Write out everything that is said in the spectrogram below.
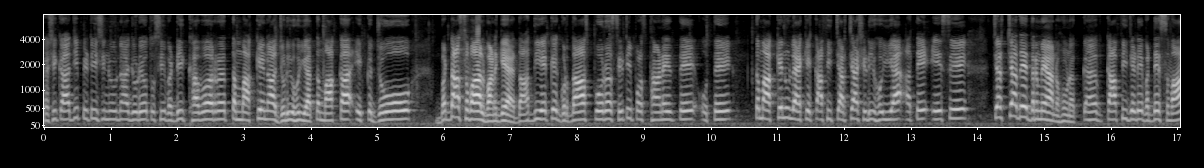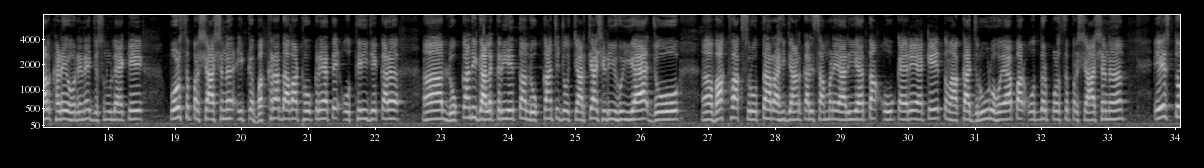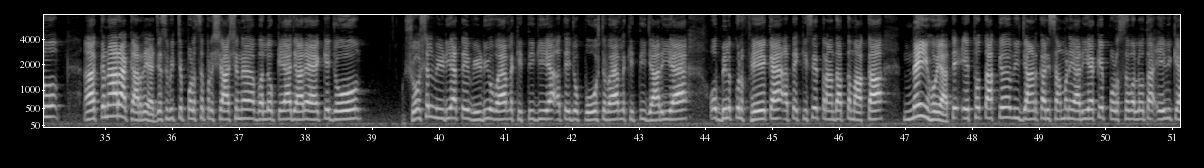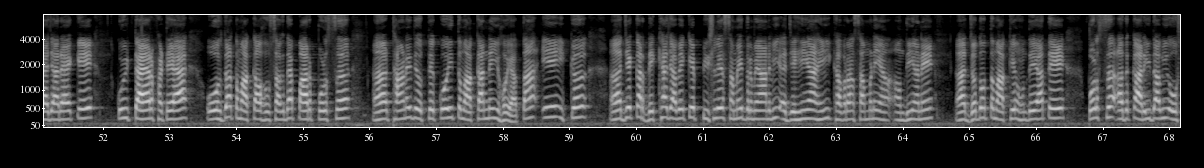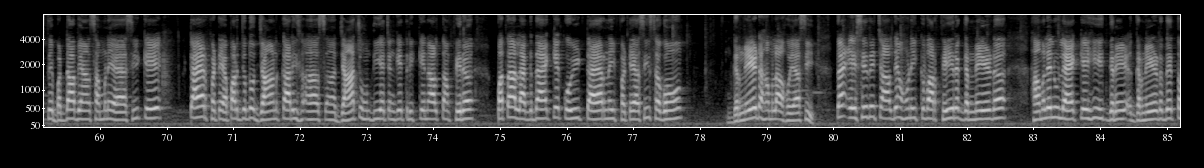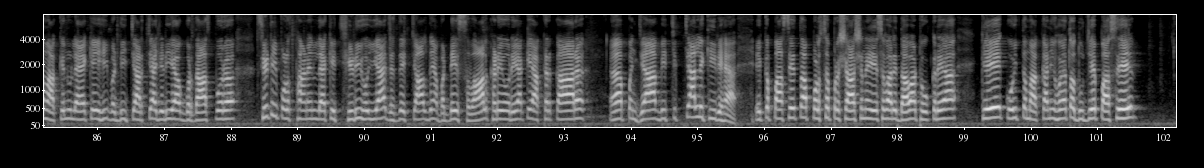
ਸਤਿ ਸ਼੍ਰੀ ਅਕਾਲ ਜੀ PTC news ਨਾਲ ਜੁੜਿਓ ਤੁਸੀਂ। ਵੱਡੀ ਖਬਰ ਧਮਾਕੇ ਨਾਲ ਜੁੜੀ ਹੋਈ ਹੈ ਧਮਾਕਾ ਇੱਕ ਜੋ ਵੱਡਾ ਸਵਾਲ ਬਣ ਗਿਆ ਹੈ। ਦੱਸਦੀ ਹੈ ਕਿ ਗੁਰਦਾਸਪੁਰ ਸਿਟੀ ਪੁਲਿਸ ਥਾਣੇ ਤੇ ਉੱਤੇ ਧਮਾਕੇ ਨੂੰ ਲੈ ਕੇ ਕਾਫੀ ਚਰਚਾ ਛਿੜੀ ਹੋਈ ਹੈ ਅਤੇ ਇਸੇ ਚਰਚਾ ਦੇ ਦਰਮਿਆਨ ਹੁਣ ਕ- ਕਾਫੀ ਜਿਹੜੇ ਵੱਡੇ ਸਵਾਲ ਖੜੇ ਹੋ ਰਹੇ ਨੇ ਜਿਸ ਨੂੰ ਲੈ ਕੇ ਪੁਲਿਸ ਪ੍ਰਸ਼ਾਸਨ ਇੱਕ ਵੱਖਰਾ ਦਾਵਾ ਠੋਕ ਰਿਹਾ ਤੇ ਉੱਥੇ ਹੀ ਜੇਕਰ ਅ, ਲੋਕਾਂ ਦੀ ਗੱਲ ਕਰੀਏ ਤਾਂ ਲੋਕਾਂ 'ਚ ਜੋ ਚਰਚਾ ਛਿੜੀ ਹੋਈ ਹੈ ਜੋ ਵੱਖ-ਵੱਖ ਸਰੋਤਾਂ ਰਾਹੀਂ ਜਾਣਕਾਰੀ ਸਾਹਮਣੇ ਆ ਰਹੀ ਹੈ। ਤਾਂ ਉਹ ਕਹਿ ਰਿਹਾ ਕਿ ਧਮਾਕਾ ਜ਼ਰੂਰ ਹੋਇਆ, ਪਰ ਉਧਰ ਪੁਲਿਸ ਪ੍ਰਸ਼ਾਸਨ ਇਸ ਤੋਂ ਕਿਨਾਰਾ ਕਰ ਰਿਹਾ। ਜਿਸ ਵਿੱਚ ਪੁਲਿਸ ਪ੍ਰਸ਼ਾਸਨ ਵੱਲੋਂ ਕਿਹਾ ਜਾ ਰਿਹਾ ਹੈ ਕਿ ਜੋ ਸੋਸ਼ਲ ਮੀਡੀਆ ਤੇ ਵੀਡੀਓ ਵਾਇਰਲ ਕੀਤੀ ਗਈ ਹੈ ਅਤੇ ਜੋ ਪੋਸਟ ਵਾਇਰਲ ਕੀਤੀ ਜਾ ਰਹੀ ਹੈ, ਉਹ ਬਿਲਕੁਲ ਫੇਕ ਹੈ ਅਤੇ ਕਿਸੇ ਤਰ੍ਹਾਂ ਦਾ ਧਮਾਕਾ ਨਹੀਂ ਹੋਇਆ। ਤੇ ਇੱਥੋਂ ਤੱਕ ਵੀ ਜਾਣਕਾਰੀ ਸਾਹਮਣੇ ਆ ਰਹੀ ਹੈ ਕਿ ਪੁਲਿਸ ਵੱਲੋਂ ਤਾਂ ਇਹ ਵੀ ਕਿਹਾ ਜਾ ਰਿਹਾ ਹੈ ਕਿ ਕੋਈ ਟਾਇਰ ਫਟਿਆ ਉਸ ਦਾ ਧਮਾਕਾ ਹੋ ਸਕਦਾ ਪਰ ਪੁਲਿਸ ਥਾਣੇ ਦੇ ਉੱਤੇ ਕੋਈ ਧਮਾਕਾ ਨਹੀਂ ਹੋਇਆ। ਤਾਂ ਇਹ ਇੱਕ ਜੇਕਰ ਦੇਖਿਆ ਜਾਵੇ ਕਿ ਪਿਛਲੇ ਸਮੇਂ ਦਰਮਿਆਨ ਵੀ ਅਜਿਹੀਆਂ ਹੀ ਖਬਰਾਂ ਸਾਹਮਣੇ ਆ- ਆਉਂਦੀਆਂ ਨੇ ਜਦੋਂ ਧਮਾਕੇ ਹੁੰਦੇ ਆ ਤੇ ਪੁਲਿਸ ਅਧਿਕਾਰੀ ਦਾ ਵੀ ਉਸ ਤੇ ਵੱਡਾ ਬਿਆਨ ਸਾਹਮਣੇ ਆਇਆ ਸੀ ਕਿ ਟਾਇਰ ਫਟਿਆ, ਪਰ ਜਦੋਂ ਜਾਣਕਾਰੀ ਜਾਂਚ ਹੁੰਦੀ ਹੈ ਚੰਗੇ ਤਰੀਕੇ ਨਾਲ ਤਾਂ ਫਿਰ ਪਤਾ ਲੱਗਦਾ ਹੈ ਕਿ ਕੋਈ ਟਾਇਰ ਨਹੀਂ ਫਟਿਆ ਸੀ, ਸਗੋਂ ਗ੍ਰਨੇਡ ਹਮਲਾ ਹੋਇਆ ਸੀ। ਤਾਂ ਇਸੇ ਦੇ ਚੱਲਦਿਆਂ ਹੁਣ ਇੱਕ ਵਾਰ ਫੇਰ ਗ੍ਰਨੇਡ ਹਮਲੇ ਨੂੰ ਲੈ ਕੇ ਹੀ ਗ੍ਰੇ- ਗ੍ਰਨੇਡ ਦੇ ਧਮਾਕੇ ਨੂੰ ਲੈ ਕੇ ਹੀ ਵੱਡੀ ਚਰਚਾ ਜਿਹੜੀ ਆ ਗੁਰਦਾਸਪੁਰ ਸਿਟੀ ਪੁਲਿਸ ਥਾਣੇ ਨੂੰ ਲੈ ਕੇ ਛਿੜੀ ਹੋਈ ਹੈ ਜਿਸ ਦੇ ਚੱਲਦਿਆਂ ਵੱਡੇ ਸਵਾਲ ਖੜੇ ਹੋ ਰਹੇ ਆ ਕਿ ਆਖਰਕਾਰ ਪੰਜਾਬ ਵਿੱਚ ਚੱਲ ਕੀ ਰਿਹਾ ਇੱਕ ਪਾਸੇ ਤਾਂ ਪੁਲਿਸ ਪ੍ਰਸ਼ਾਸਨ ਇਸ ਬਾਰੇ ਦਾਵਾ ਠੋਕ ਰਿਹਾ ਕਿ ਕੋਈ ਧਮਾਕਾ ਨਹੀਂ ਹੋਇਆ, ਤਾਂ ਦੂਜੇ ਪਾਸੇ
